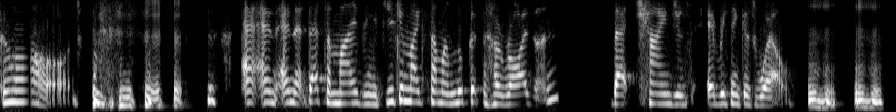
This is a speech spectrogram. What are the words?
God. And, and, and that's amazing. If you can make someone look at the horizon, that changes everything as well. Mhm, mhm.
